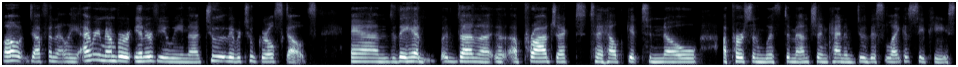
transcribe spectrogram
Oh, definitely. I remember interviewing uh, two, they were two Girl Scouts, and they had done a, a project to help get to know a person with dementia and kind of do this legacy piece.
